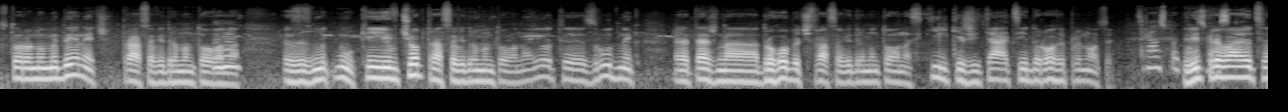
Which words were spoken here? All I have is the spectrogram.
в сторону Мединич траса відремонтована. З Ми- ну, Київ-Чоп траса відремонтована. І от е, з Рудник е, теж на Дрогобич траса відремонтована. Скільки життя ці дороги приносять? Транспортна. Відкриваються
